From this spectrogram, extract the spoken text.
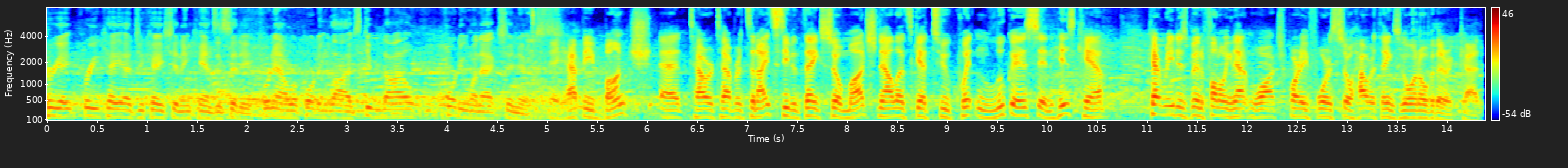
create pre-K education in Kansas City. For now, reporting live, Stephen Dial, 41 Action News. A happy bunch at Tower Tavern tonight. Stephen, thanks so much. Now let's get to Quinton Lucas and his camp. Kat Reed has been following that watch party for us, so how are things going over there, Kat?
